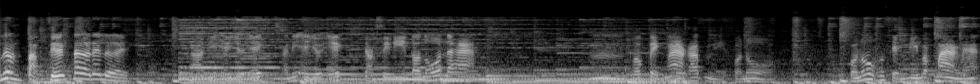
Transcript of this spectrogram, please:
เรื่องปรับเซเลคเตอร์ได้เลย อันนี้ AUX อันนี้ AUX จาก CD ตัวโน้นนะฮะ อืมเพอร์เฟกมากครับ นี่โฟโนโฟโนคือเสียงดีมาก ๆ นะฮะ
